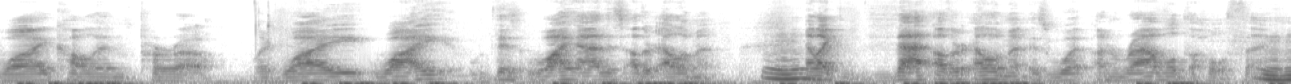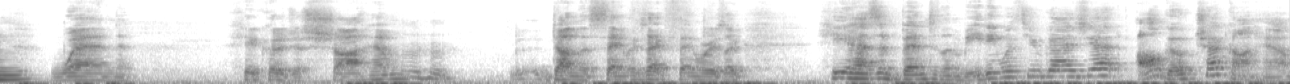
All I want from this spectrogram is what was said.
why call in Poirot? Like why why this why add this other element? Mm-hmm. And like that other element is what unraveled the whole thing Mm-hmm. when he could have just shot him, done the same exact thing where he's like, he hasn't been to the meeting with you guys yet. I'll go check on him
